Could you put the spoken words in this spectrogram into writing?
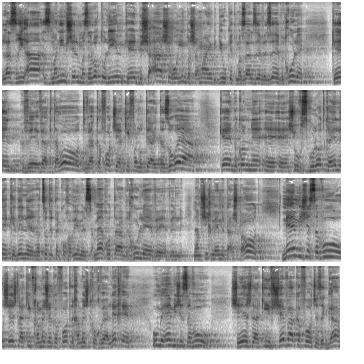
לזריעה זמנים של מזלות עולים, כן, בשעה שרואים בשמיים בדיוק את מזל זה וזה וכולי, כן, והכתרות והקפות שיקיף הנוטע את הזורע, כן, וכל מיני, אה, אה, שוב, סגולות כאלה כדי לרצות את הכוכבים ולשמח אותם וכולי, ולהמשיך מהם את ההשפעות. מהם מי שסבור שיש להקיף חמש הקפות לחמשת כוכבי הלכת, ומהם מי שסבור שיש להקיף שבע הקפות, שזה גם,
